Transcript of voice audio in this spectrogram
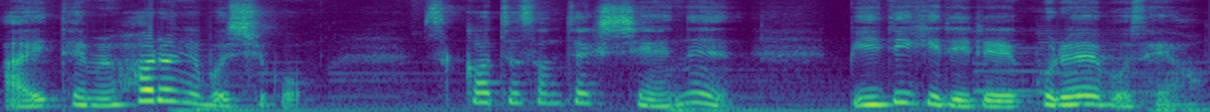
아이템을 활용해 보시고 스커트 선택 시에는 미디 길이를 고려해 보세요.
